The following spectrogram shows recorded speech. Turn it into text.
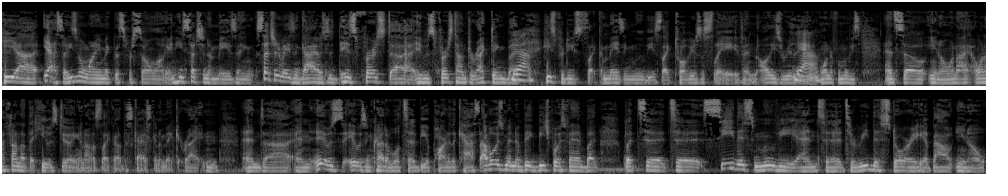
he, uh, yeah, so he's been wanting to make this for so long, and he's such an amazing, such an amazing guy. It was his first, uh, it was first time directing, but Yeah. he's produced like amazing movies, like Twelve Years a Slave, and all these really Yeah. Wonderful movies. And so, you know, when I when I found out that he was doing it, I was like, oh, this guy's gonna make it right, and and uh, and it was it was incredible to be a part of the cast. I've always been a big Beach Boys fan, but but to to see this movie and to to read this story about you know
